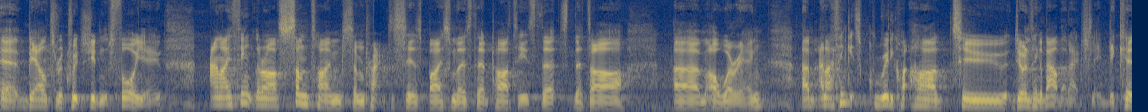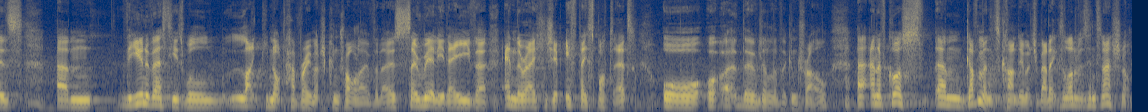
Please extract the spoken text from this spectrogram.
uh, be able to recruit students for you. And I think there are sometimes some practices by some of those third parties that, that are um, are worrying. Um, and I think it's really quite hard to do anything about that, actually, because um, the universities will likely not have very much control over those. So really, they either end the relationship if they spot it, or, or uh, they're little of the control. Uh, and of course, um, governments can't do much about it because a lot of it's international.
